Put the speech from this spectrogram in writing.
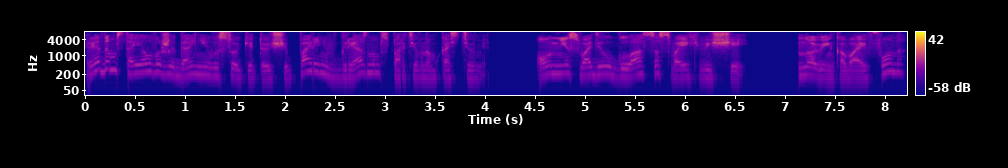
Рядом стоял в ожидании высокий тощий парень в грязном спортивном костюме. Он не сводил глаз со своих вещей. Новенького айфона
